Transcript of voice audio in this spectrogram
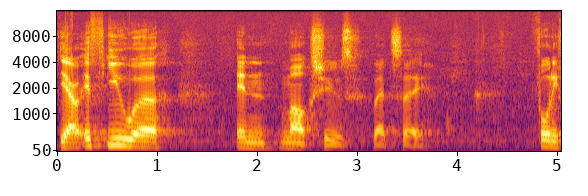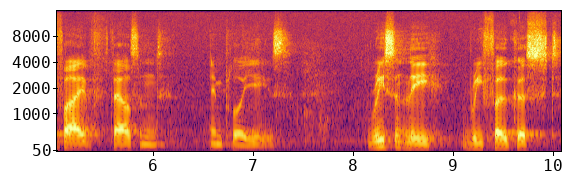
yeah, if you were in Mark's shoes, let's say, 45,000 employees, recently refocused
